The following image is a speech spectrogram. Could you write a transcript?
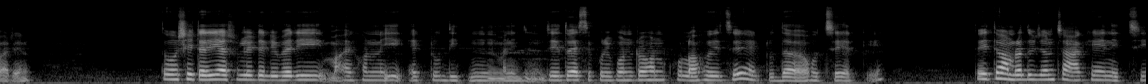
পারেন। তো সেটারই আসলে ডেলিভারি এখন একটু দি মানে যেহেতু এসে পরিবহন খোলা হয়েছে, একটু দেওয়া হচ্ছে আর কি। তো এই তো আমরা দুজন চা খেয়ে নিচ্ছি।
